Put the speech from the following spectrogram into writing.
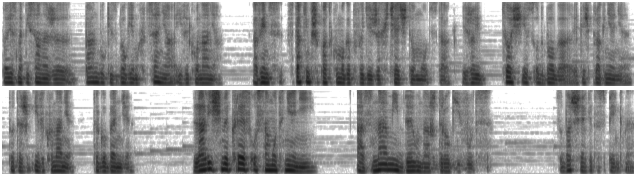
to jest napisane, że Pan Bóg jest Bogiem chcenia i wykonania. A więc w takim przypadku mogę powiedzieć, że chcieć to móc, tak? Jeżeli coś jest od Boga, jakieś pragnienie, to też i wykonanie tego będzie. Laliśmy krew osamotnieni, a z nami był nasz drogi wódz. Zobaczcie, jakie to jest piękne.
